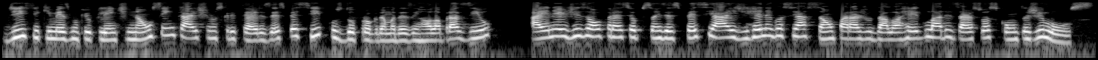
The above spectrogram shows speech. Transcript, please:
disse que mesmo que o cliente não se encaixe nos critérios específicos do programa Desenrola Brasil, a Energisa oferece opções especiais de renegociação para ajudá-lo a regularizar suas contas de luz.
